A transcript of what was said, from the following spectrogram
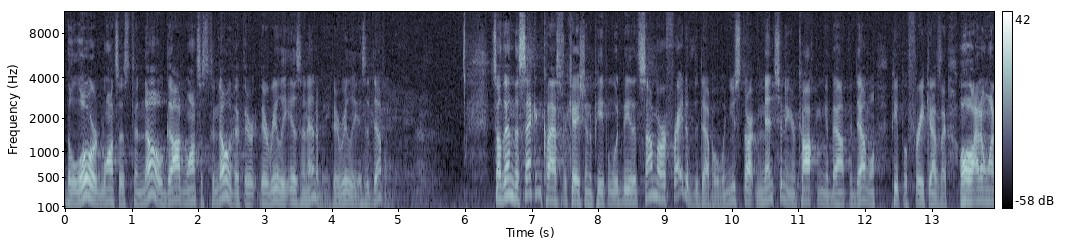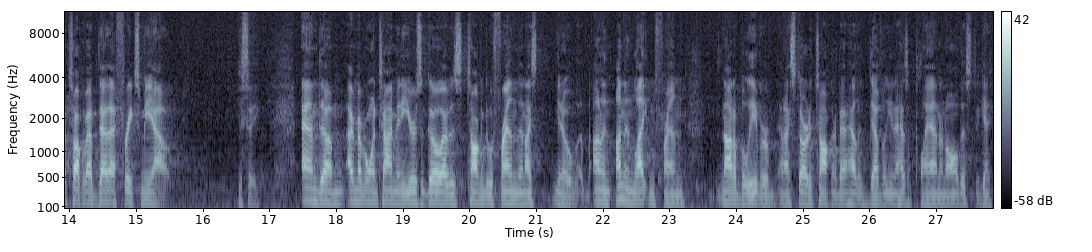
the Lord wants us to know, God wants us to know that there, there really is an enemy, there really is a devil. So then the second classification of people would be that some are afraid of the devil. When you start mentioning or talking about the devil, people freak out. It's like, oh, I don't want to talk about that. That freaks me out. You see. And um, I remember one time many years ago, I was talking to a friend, and I, you know, an unenlightened friend, not a believer, and I started talking about how the devil, you know, has a plan and all this against.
